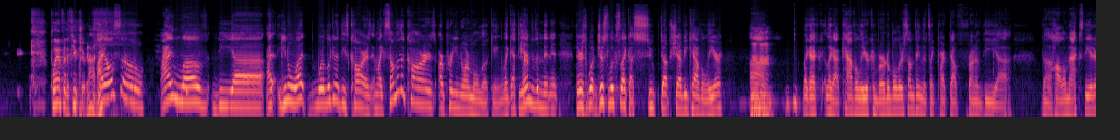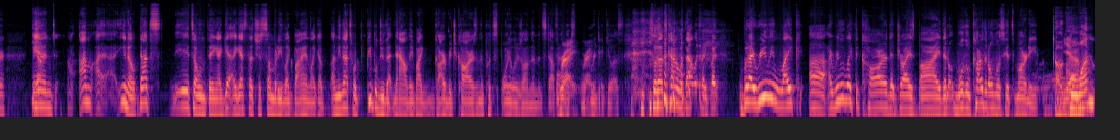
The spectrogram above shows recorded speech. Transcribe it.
Plan for the future. God, I also I love the uh I you know what? We're looking at these cars and like some of the cars are pretty normal looking. Like at the end of the minute, there's what just looks like a souped up Chevy Cavalier. Um like a like a Cavalier convertible or something that's like parked out front of the uh the Holomax theater. Yeah. And I- I'm I I- you know, that's its own thing. I guess I guess that's just somebody like buying like a I mean that's what people do that now. They buy garbage cars and then put spoilers on them and stuff. and Right, right. Ridiculous. so that's kind of what that looks like. But but I really like uh I really like the car that drives by that well the car that almost hits Marty. Oh, Yeah. cool one.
